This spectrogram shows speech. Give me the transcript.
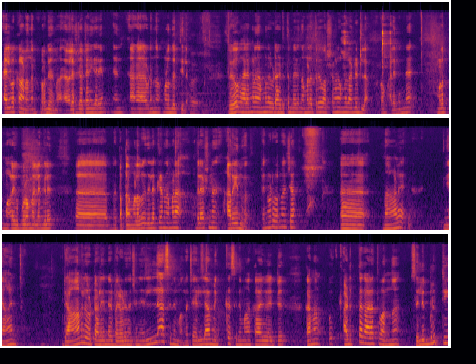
അയൽവക്കാണ് അങ്ങനെ പറഞ്ഞു അഭിലാഷ് ചോറ്റാനിക്കറിയാം ഞാൻ ആ, അവിടെ നിന്ന് നമ്മളൊന്നും എത്തില്ല എത്രയോ കാലങ്ങൾ നമ്മൾ ഇവിടെ അടുത്തുണ്ടായിരുന്നു. നമ്മൾ എത്രയോ വർഷങ്ങൾ നമ്മൾ കണ്ടിട്ടില്ല. അപ്പം അതിൽ തന്നെ നമ്മൾ മാളികപ്പുറം അല്ലെങ്കിൽ പത്താം വളവ് ഇതിലൊക്കെയാണ് നമ്മൾ അഭിലാഷിനെ അറിയുന്നത്. അപ്പം എന്നോട് പറഞ്ഞു വെച്ചാൽ നാളെ ഞാൻ രാവിലെ തൊട്ട് അളിയന്റെ ഒരു പരിപാടി എന്ന് വെച്ച് കഴിഞ്ഞാൽ എല്ലാ സിനിമ എന്ന് വെച്ചാൽ എല്ലാ മിക്ക സിനിമാക്കാരുമായിട്ട് കാരണം അടുത്ത കാലത്ത് വന്ന സെലിബ്രിറ്റി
